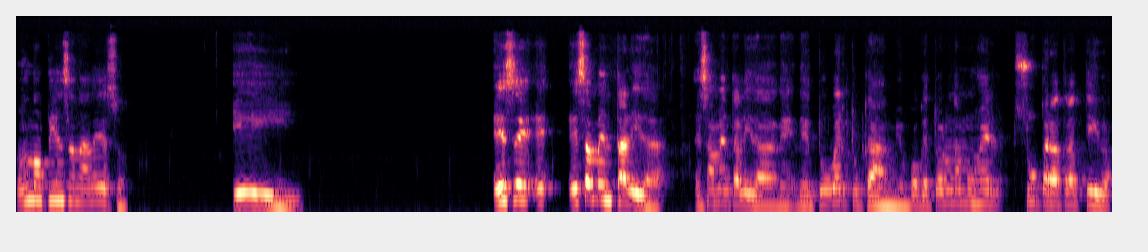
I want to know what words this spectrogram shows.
Uno no piensa nada de eso. Y ese, e, esa mentalidad esa mentalidad de, de tú ver tu cambio, porque tú eres una mujer súper atractiva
